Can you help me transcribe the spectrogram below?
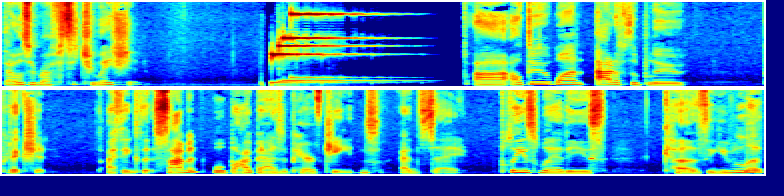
that was a rough situation. Uh, I'll do one out of the blue prediction. I think that Simon will buy Baz a pair of jeans and say, Please wear these because you look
